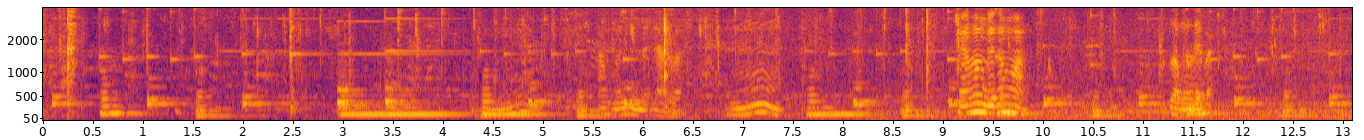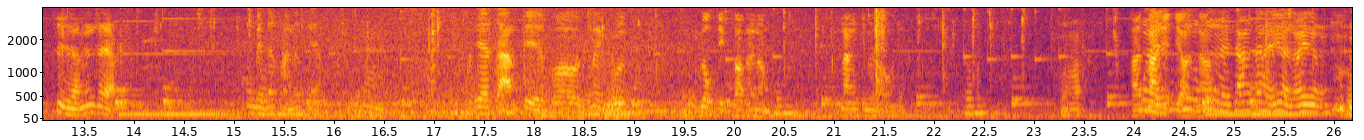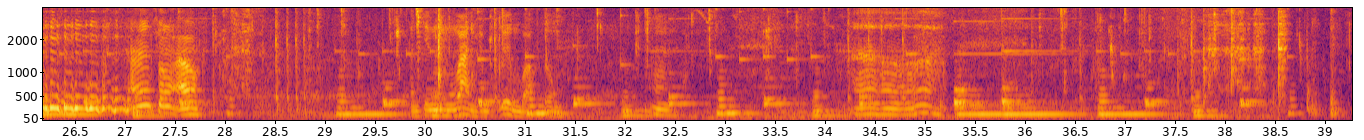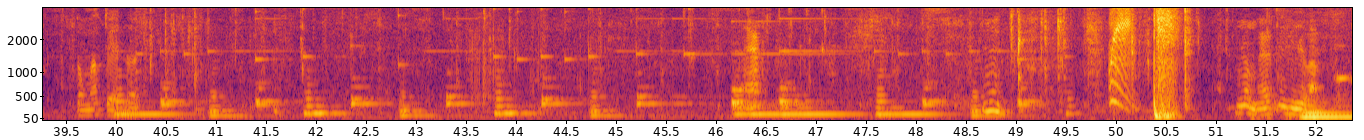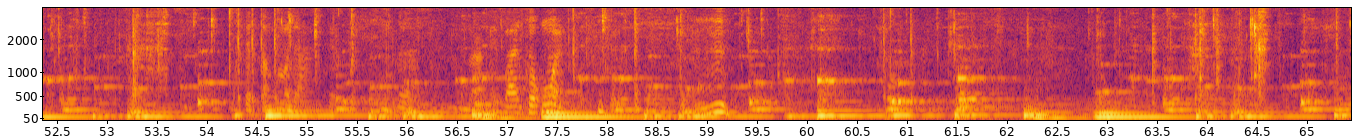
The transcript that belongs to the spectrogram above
ต้องไม่กินแบบนั้นเลยอืมแม่ห้องเดือดทั้งวันเครื่องมันเลยแบบเสียมันแสบ มันเป็นทั้งวันตั้งแต่ประเทศสามสี่พอไม่รู้โลกติ๊กต็อกเลยเนาะนั่งกินเหล้าเนี่ยผ่านมานิดเดียวเนาะสร้างได้ไหนอย่างไรหนึ่งอันนั้นต้องเอาอันกินว่านกับลืมบอกตรงอืมเออตรงมาเปลี่ยนเลย นะอืมนุ่มเฮ็ดดีแบบเป็นตำธรรมดาเดี๋ยววันจกมวยอืม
